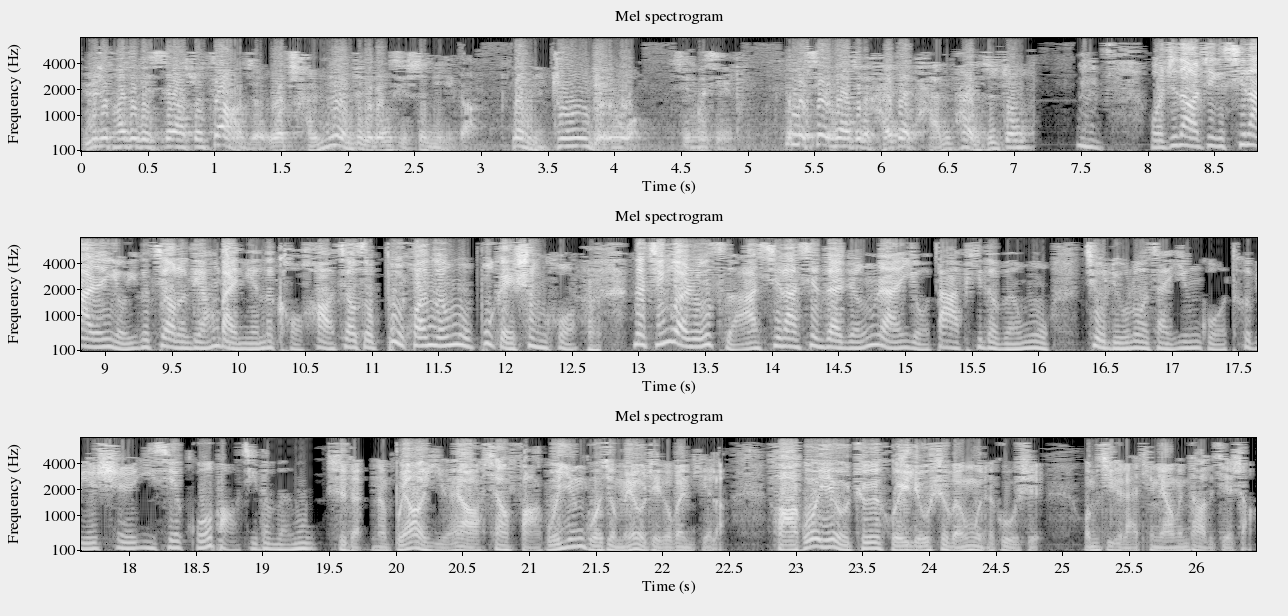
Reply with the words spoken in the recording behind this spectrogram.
于是他就跟希腊说：“这样子，我承认这个东西是你的，那你租给我行不行？”那么现在这个还在谈判之中。嗯，我知道这个希腊人有一个叫了两百年的口号，叫做“不还文物，不给圣火”。那尽管如此啊，希腊现在仍然有大批的文物就流落在英国，特别是一些国宝级的文物。是的，那不要以为啊，像法国、英国就没有这个问题了。法国也有追回流失文物的故事。我们继续来听梁文道的介绍。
